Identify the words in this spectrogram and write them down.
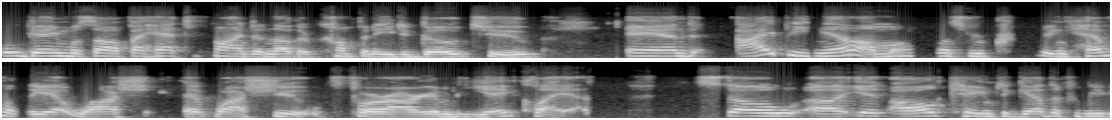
whole game was off. I had to find another company to go to. And IBM was recruiting heavily at Wash at WashU for our MBA class. So uh, it all came together for me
